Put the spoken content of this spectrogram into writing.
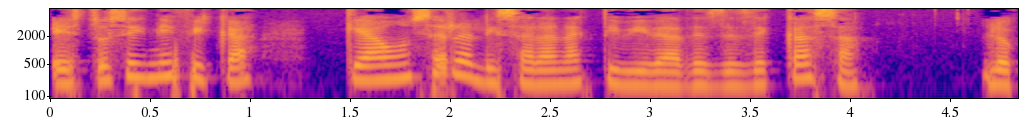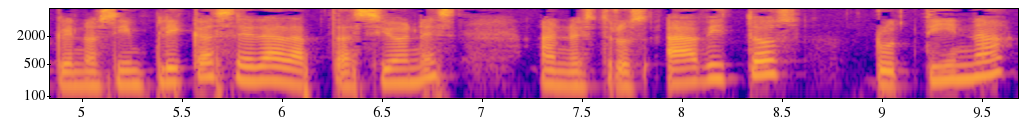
Esto significa que aún se realizarán actividades desde casa, lo que nos implica hacer adaptaciones a nuestros hábitos, rutina,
